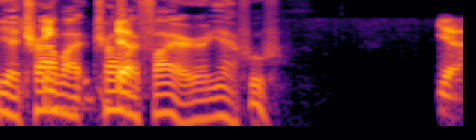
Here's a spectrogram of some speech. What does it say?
Yeah, trial by trial Yeah. by fire. Yeah. Whew. Yeah.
